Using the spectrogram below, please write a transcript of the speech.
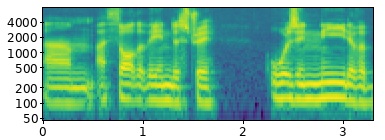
Um, I thought that the industry was in need of a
